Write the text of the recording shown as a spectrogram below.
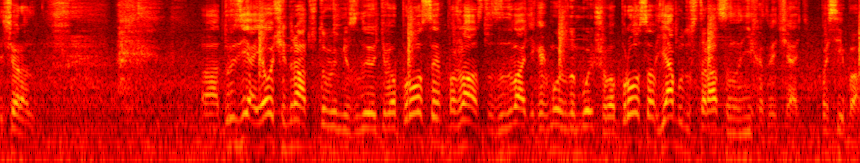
Еще раз. Друзья, я очень рад, что вы мне задаете вопросы. Пожалуйста, задавайте как можно больше вопросов. Я буду стараться на них отвечать. Спасибо.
